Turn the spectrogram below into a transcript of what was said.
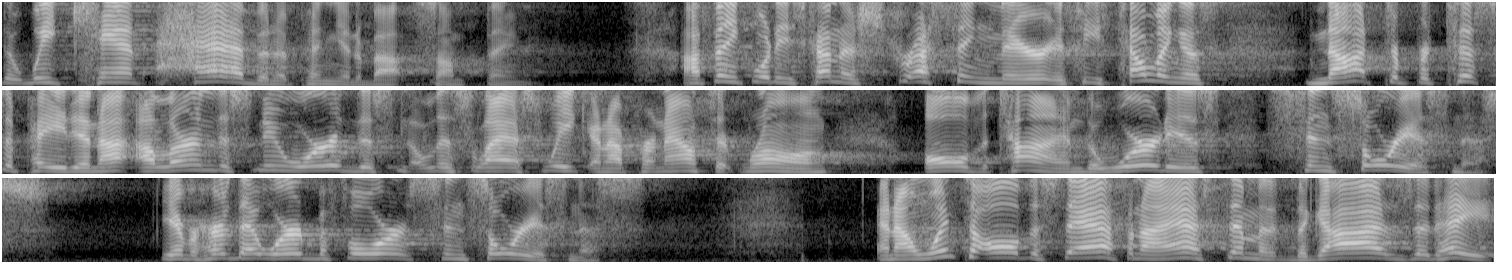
that we can't have an opinion about something. I think what he's kind of stressing there is he's telling us not to participate in. I, I learned this new word this, this last week, and I pronounce it wrong all the time. The word is censoriousness. You ever heard that word before? Censoriousness. And I went to all the staff and I asked them, the guys said, Hey,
